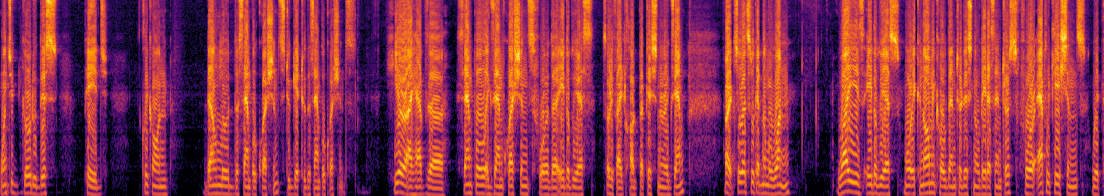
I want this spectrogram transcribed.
once you go to this page, click on download the sample questions to get to the sample questions. Here I have the sample exam questions for the AWS Certified Cloud Practitioner exam. Alright, so let's look at number one. Why is AWS more economical than traditional data centers for applications with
